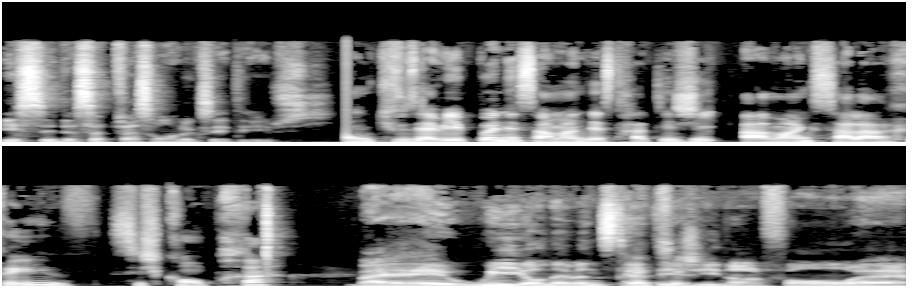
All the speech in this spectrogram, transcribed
et c'est de cette façon-là que ça a été réussi. Donc, vous n'aviez pas nécessairement de stratégie avant que ça l'arrive, si je comprends. Ben oui, on avait une stratégie. Dans le fond, euh,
